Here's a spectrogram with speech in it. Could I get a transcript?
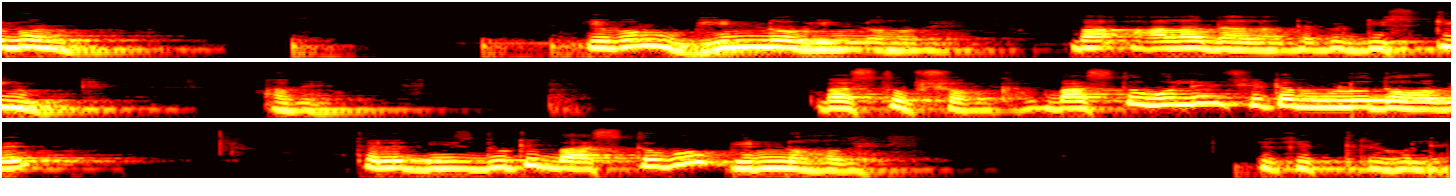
এবং এবং ভিন্ন ভিন্ন হবে বা আলাদা আলাদা হবে ডিস্টিংক্ট হবে। বাস্তব সংখ্যা। বাস্তব হলে সেটা মূলত হবে তাহলে বীজ দুটি বাস্তবও ভিন্ন হবে এক্ষেত্রে হলে।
